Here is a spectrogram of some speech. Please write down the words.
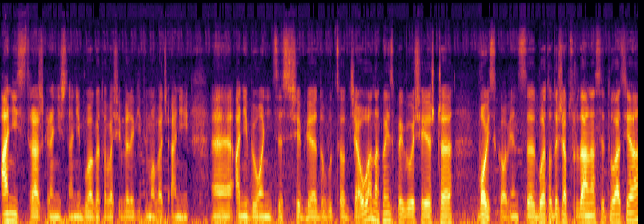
ani Straż Graniczna nie była gotowa się wylegitymować, ani, e, ani wyłonić z siebie dowódcę oddziału, a na koniec pojawiło się jeszcze wojsko, więc e, była to dość absurdalna sytuacja.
